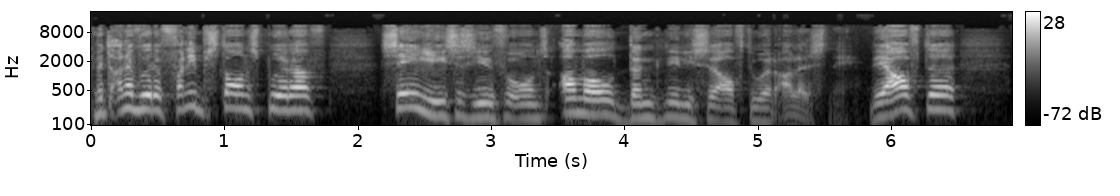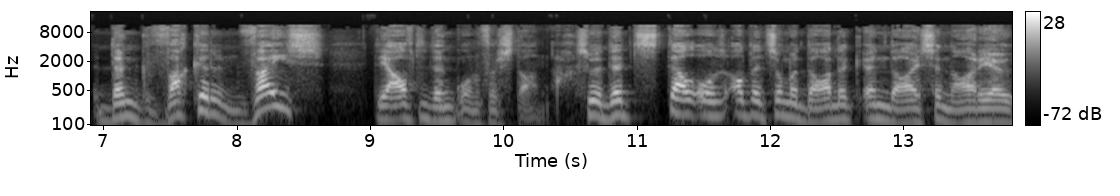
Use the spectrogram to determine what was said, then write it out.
Met ander woorde van die bestaan spoor af sê Jesus hier vir ons almal dink nie dieselfde oor alles nie. Die helfte dink wakker en wys, die helfte dink onverstandig. So dit stel ons altyd sommer dadelik in daai scenario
